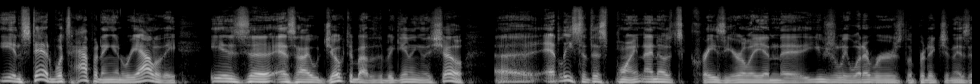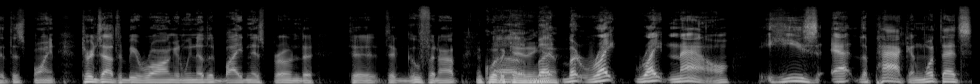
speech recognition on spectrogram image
instead, what's happening in reality is, uh, as I joked about at the beginning of the show, uh, at least at this point, and I know it's crazy early, and uh, usually whatever the prediction is at this point turns out to be wrong, and we know that Biden is prone to to, to goofing up, Equivocating, Uh, but yeah. but right right now he's at the pack, and what that's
